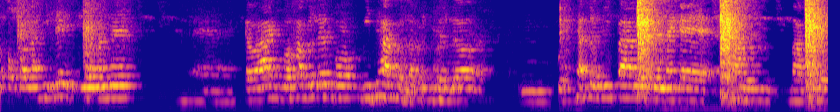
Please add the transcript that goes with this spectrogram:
সকল আহিলে এতিয়া মানে সেৱা আগবঢ়াবলৈ বৰ সুবিধা হ'ল আৰু ধৰি লওক কঠীয়াতলিৰ পৰা আমি যেনেকৈ হাল বাবলৈ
